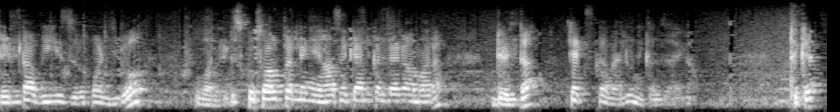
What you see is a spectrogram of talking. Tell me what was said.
delta v is zero point zero one eight इसको सॉल्व कर लेंगे, यहाँ से क्या निकल जाएगा हमारा डेल्टा एक्स का वैल्यू निकल जाएगा। ठीक है?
